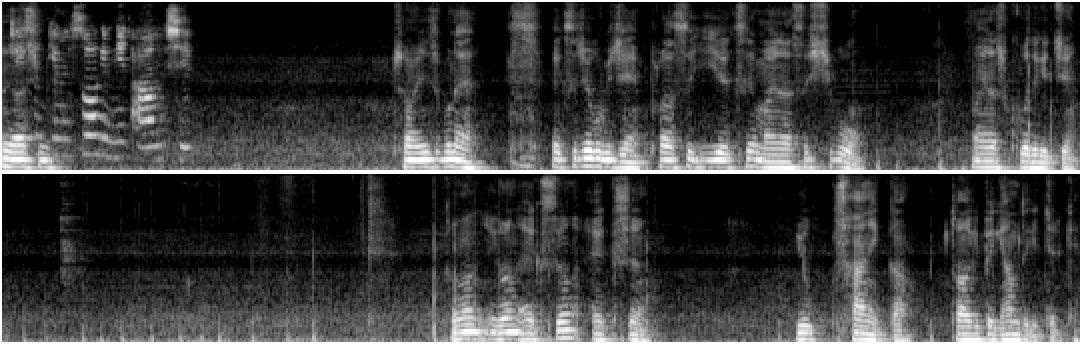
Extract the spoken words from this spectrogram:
네, 안녕하십니까. 김 수학입니다. 다음 식. 자, 인수분해. x제곱이지. 플러스 2x 마이너스 15. 마이너스 9가 되겠지. 그러면 이건 x, x. 6, 4니까 더하기 빼기 하면 되겠지, 이렇게.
